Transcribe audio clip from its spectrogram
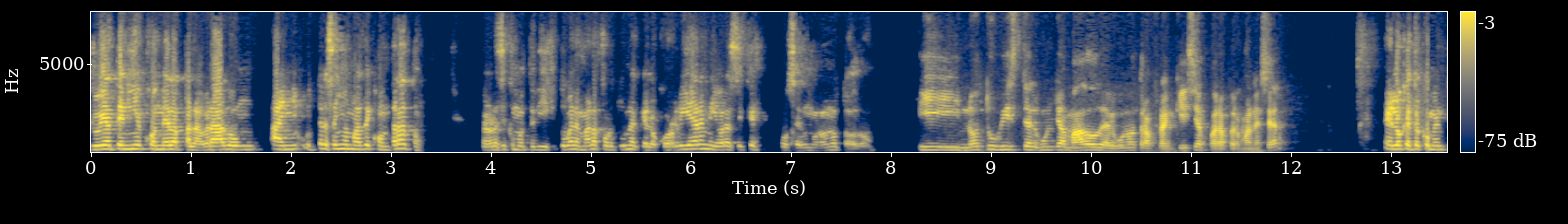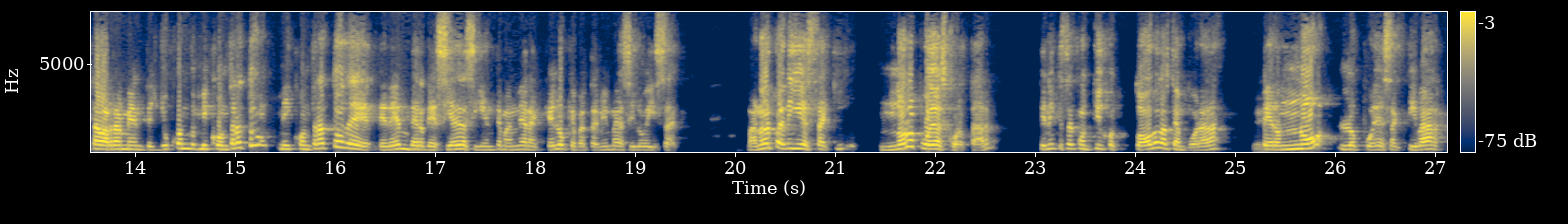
Yo ya tenía con él apalabrado un año, tres años más de contrato. Pero ahora sí, como te dije, tuve la mala fortuna que lo corrieran y ahora sí que pues, se desmoronó todo. ¿Y no tuviste algún llamado de alguna otra franquicia para permanecer? Es lo que te comentaba realmente. Yo cuando mi contrato, mi contrato de, Denver decía de la siguiente manera, que es lo que también me decía Isaac. Manuel Padilla está aquí, no lo puedes cortar, tiene que estar contigo toda la temporada, pero no lo puedes activar.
